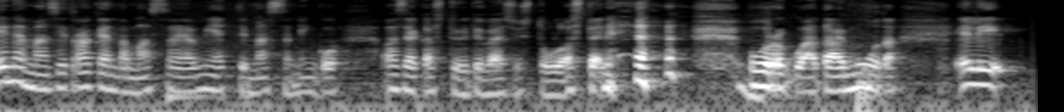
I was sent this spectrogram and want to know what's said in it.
enemmän sit rakentamassa ja miettimässä niin asiakastyytyväisyystulosten purkua tai muuta. Eli,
